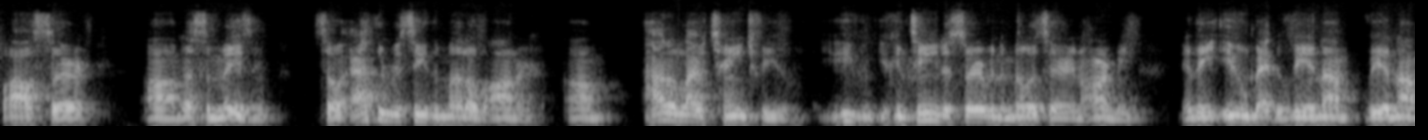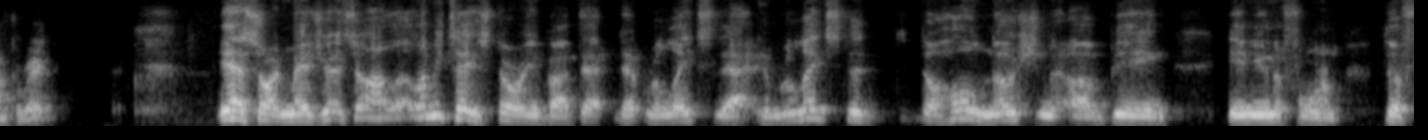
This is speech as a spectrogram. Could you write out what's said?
Wow, sir. Um, that's amazing. So after you received the Medal of Honor, um, how did life change for you? You, you continue to serve in the military, in the army, and then even back to Vietnam, Vietnam, correct? Yeah, Sergeant Major. So uh, let me tell you a story about that that relates to that and relates to the whole notion of being in uniform. The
